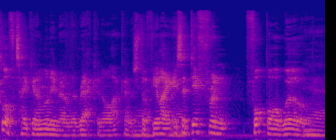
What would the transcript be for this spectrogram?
Clough taking the money around the wreck and all that kind of stuff, you're like, it's a different football world. yeah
